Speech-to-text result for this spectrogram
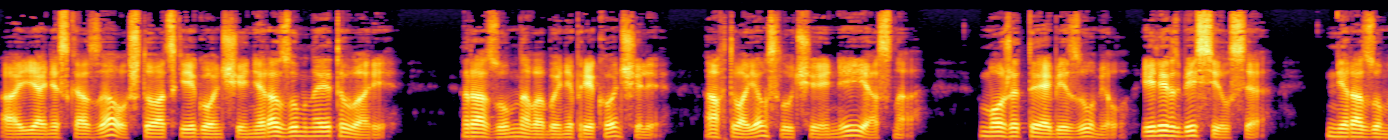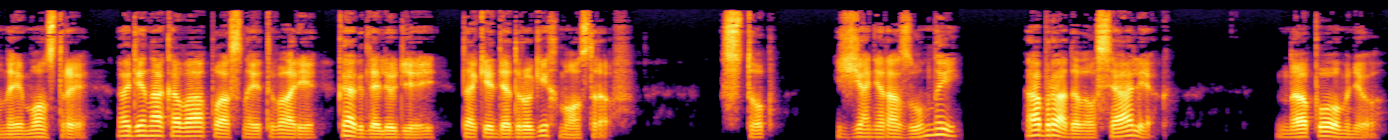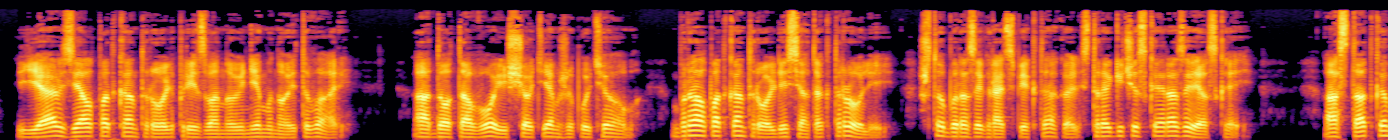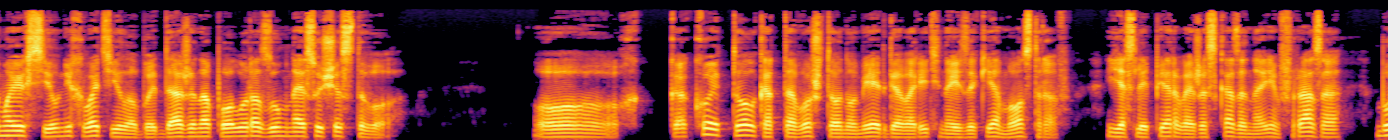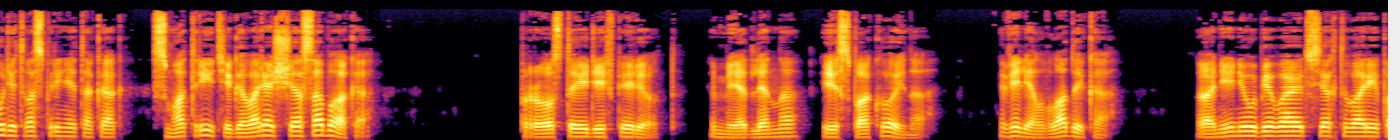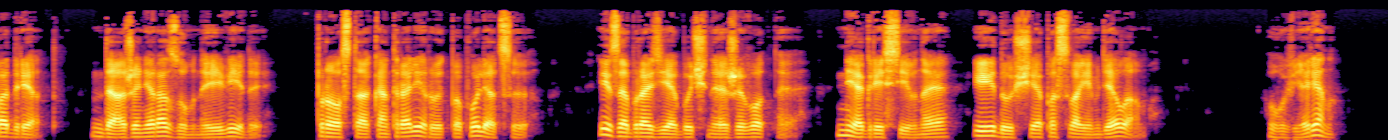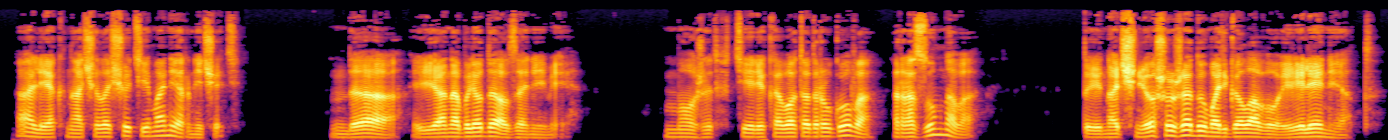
«А я не сказал, что адские гончие неразумные твари. Разумного бы не прикончили, а в твоем случае неясно. Может, ты обезумел или взбесился. Неразумные монстры – одинаково опасные твари как для людей, так и для других монстров. Стоп, я неразумный? Обрадовался Олег. Напомню, я взял под контроль призванную не мной тварь. А до того еще тем же путем брал под контроль десяток троллей, чтобы разыграть спектакль с трагической развязкой. Остатка моих сил не хватило бы даже на полуразумное существо. Ох, какой толк от того, что он умеет говорить на языке монстров, если первая же сказанная им фраза будет воспринята как «Смотрите, говорящая собака». «Просто иди вперед, медленно и спокойно», — велел владыка. «Они не убивают всех тварей подряд, даже неразумные виды, просто контролируют популяцию. Изобрази обычное животное, не агрессивная и идущая по своим делам. Уверен? Олег начал ощутимо нервничать. Да, я наблюдал за ними. Может, в теле кого-то другого, разумного? Ты начнешь уже думать головой или нет?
